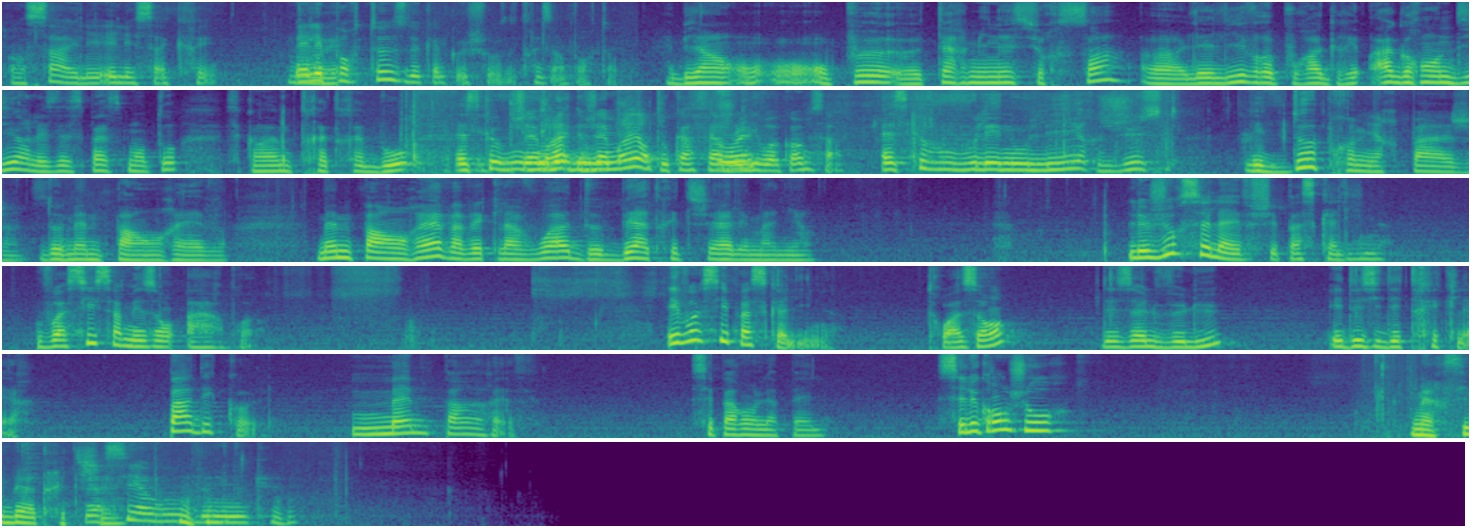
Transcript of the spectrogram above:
En ça, elle est, elle est sacrée. Mais elle est porteuse de quelque chose de très important. Eh bien, on, on peut euh, terminer sur ça. Euh, les livres pour agrandir les espaces mentaux, c'est quand même très très beau. Est-ce que vous J'aimerais voulez nous- j'aimerais en tout cas faire Ouais. des livres comme ça. Est-ce que vous voulez nous lire juste les deux premières pages de Même pas en rêve? Même pas en rêve avec la voix de Beatrice Alemania. Le jour se lève chez Pascaline. Voici sa maison arbre. Et voici Pascaline. Trois ans, des ailes velues et des idées très claires. Pas d'école, même pas un rêve. Ses parents l'appellent. C'est le grand jour. Merci Béatrice. Merci à vous, Dominique.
